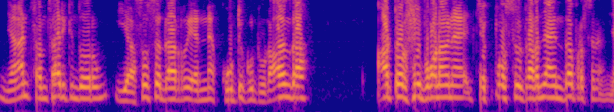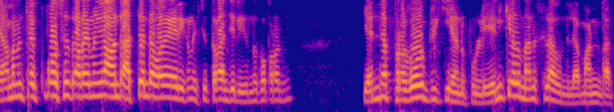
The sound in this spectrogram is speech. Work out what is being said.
ഞാൻ സംസാരിക്കും തോറും ഈ അസോസിയേറ്റ് ഡയറക്ടർ എന്നെ കൂട്ടിക്കൂട്ടിവിടും. അതെന്താ? ആട്ടോറിക്ഷയിൽ പോണവനെ ചെക്ക് പോസ്റ്റിൽ തടഞ്ഞാൽ എന്താ പ്രശ്നം? ഞാൻ പറഞ്ഞ ചെക്ക് പോസ്റ്റിൽ തടയണമെങ്കിൽ അവന്റെ അച്ഛന്റെ വകയായിരിക്കണം ചിത്രാഞ്ജലി എന്നൊക്കെ പറഞ്ഞു എന്നെ പ്രകോപിപ്പിക്കുകയാണ് പുള്ളി. എനിക്കത് മനസ്സിലാവുന്നില്ല മണ്ടൻ.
